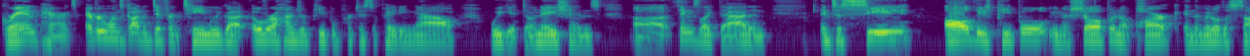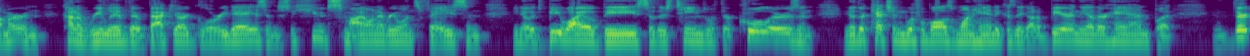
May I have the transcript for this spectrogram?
grandparents. Everyone's got a different team. We've got over hundred people participating now. We get donations, uh, things like that, and and to see all these people, you know, show up in a park in the middle of the summer and kind of relive their backyard glory days and just a huge smile on everyone's face. And, you know, it's BYOB. So there's teams with their coolers and, you know, they're catching wiffle balls one handed because they got a beer in the other hand, but you know, they're,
